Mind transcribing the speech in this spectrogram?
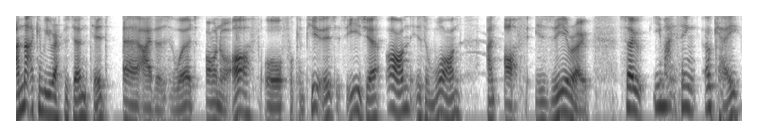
And that can be represented uh, either as words on or off, or for computers, it's easier. On is a 1 and off is 0. So you might think, okay,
